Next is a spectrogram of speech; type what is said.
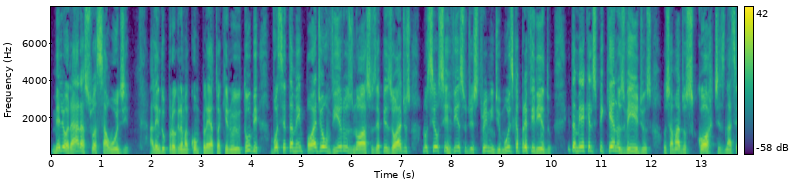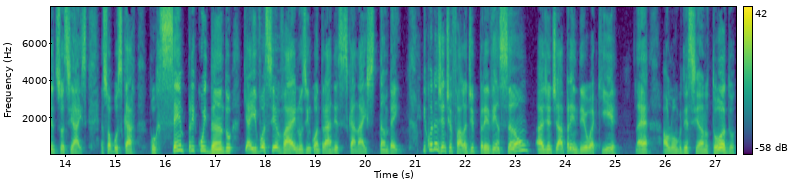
melhorar a sua saúde. Além do programa completo aqui no YouTube, você também pode ouvir os nossos episódios no seu serviço de streaming de música preferido. E também aqueles pequenos vídeos, os chamados cortes nas redes sociais. É só buscar por Sempre Cuidando, que aí você vai nos encontrar nesses canais também. E quando a gente fala de prevenção, a gente já aprendeu aqui né, ao longo desse ano todo.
